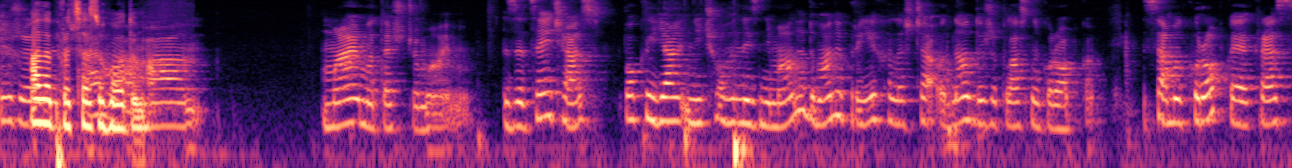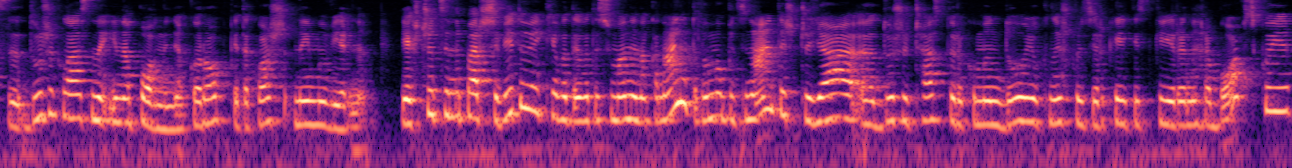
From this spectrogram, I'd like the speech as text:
дуже Але про це згодом. А маємо те, що маємо. За цей час, поки я нічого не знімала, до мене приїхала ще одна дуже класна коробка. Саме коробка якраз дуже класна, і наповнення коробки також неймовірне. Якщо це не перше відео, яке ви дивитесь у мене на каналі, то ви, мабуть, знаєте, що я е, дуже часто рекомендую книжку Зірки і кістки Ірини Грабовської.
